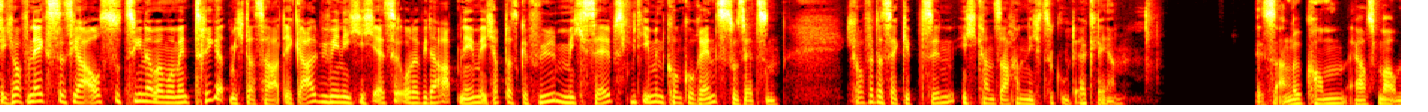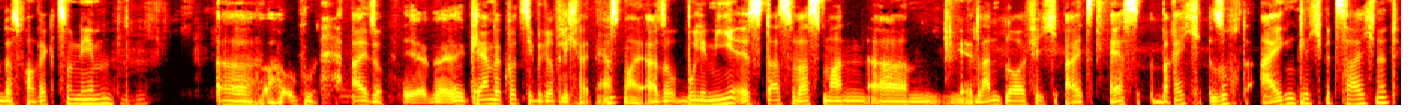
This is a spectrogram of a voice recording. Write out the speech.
Ich hoffe nächstes Jahr auszuziehen, aber im Moment triggert mich das hart, egal wie wenig ich esse oder wieder abnehme. Ich habe das Gefühl, mich selbst mit ihm in Konkurrenz zu setzen. Ich hoffe, das ergibt Sinn. Ich kann Sachen nicht so gut erklären. Ist angekommen, erstmal, um das vorwegzunehmen. Äh, also, äh, klären wir kurz die Begrifflichkeiten erstmal. Also Bulimie ist das, was man ähm, landläufig als Essbrechsucht eigentlich bezeichnet.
